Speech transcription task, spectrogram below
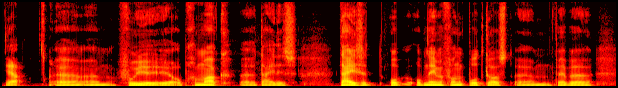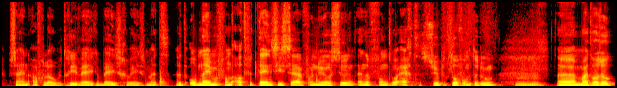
ja, Eh, ehm, voel je je op gemak eh, tijdens, tijdens het op, opnemen van een podcast. Ehm, we hebben, we zijn afgelopen drie weken bezig geweest met het opnemen van de advertenties hè, voor Neurostudent. En dat vond ik wel echt super tof om te doen. Mhm. Eh, maar het was ook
